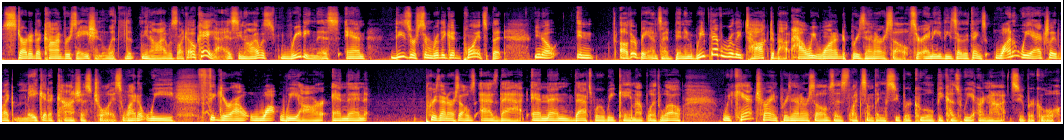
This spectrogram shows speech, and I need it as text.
started a conversation with the you know i was like okay guys you know i was reading this and these are some really good points but you know in other bands I've been in, we've never really talked about how we wanted to present ourselves or any of these other things. Why don't we actually like make it a conscious choice? Why don't we figure out what we are and then present ourselves as that? And then that's where we came up with, well, we can't try and present ourselves as like something super cool because we are not super cool.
